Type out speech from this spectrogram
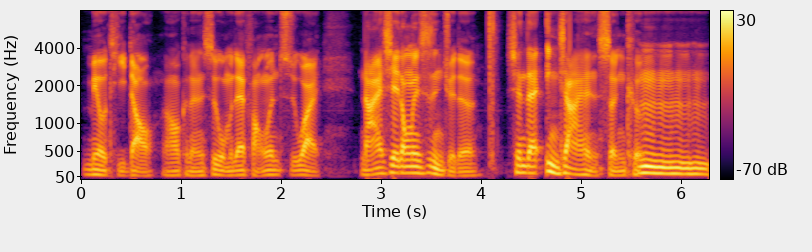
没有提到，然后可能是我们在访问之外，哪一些东西是你觉得现在印象还很深刻？嗯嗯嗯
